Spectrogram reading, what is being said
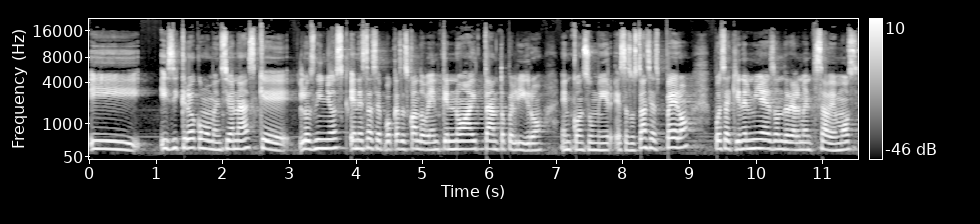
y, y sí creo, como mencionas, que los niños en estas épocas es cuando ven que no hay tanto peligro en consumir estas sustancias, pero pues aquí en el MIE es donde realmente sabemos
